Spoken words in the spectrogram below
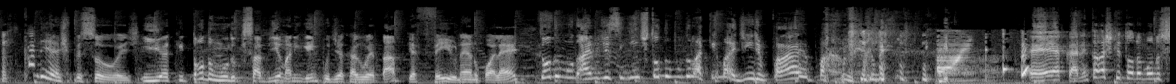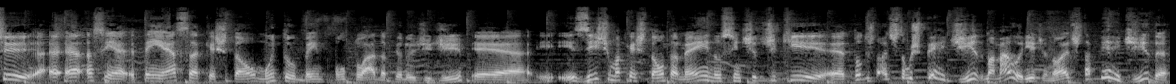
cadê as pessoas? E aqui todo mundo que sabia, mas ninguém podia caguetar, porque é feio, né, no colégio. Todo mundo, aí no dia seguinte, todo mundo lá queimadinho de praia. É, cara, então acho que todo mundo se. É, é, assim, é, tem essa questão muito bem pontuada pelo Didi. É, existe uma questão também no sentido de que é, todos nós estamos perdidos, uma maioria de nós está perdida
